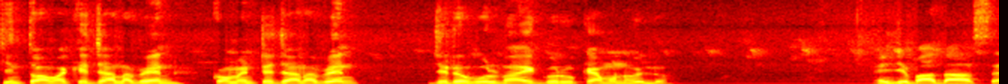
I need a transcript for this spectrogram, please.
কিন্তু আমাকে জানাবেন, কমেন্টে জানাবেন। যে রবুল ভাই, গরু কেমন হইল? এই যে বাধা আছে।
